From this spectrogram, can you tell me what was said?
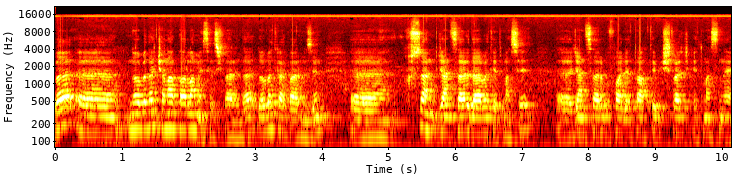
və ə, növbədən kənar parlament seçkilərində dövlət rəhbərimizin ə, xüsusən gəncləri dəvət etməsi, ə, gəncləri bu fəaliyyətdə aktiv iştirak etməsini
